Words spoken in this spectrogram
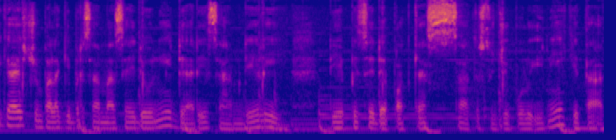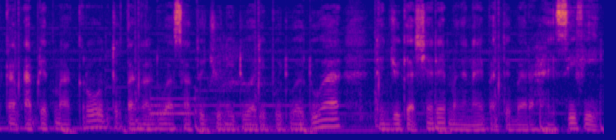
Hai guys, jumpa lagi bersama saya Doni dari Saham Daily. Di episode podcast 170 ini kita akan update makro untuk tanggal 21 Juni 2022 dan juga share mengenai batubara high CV.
